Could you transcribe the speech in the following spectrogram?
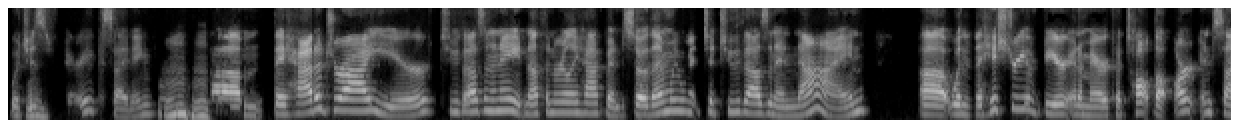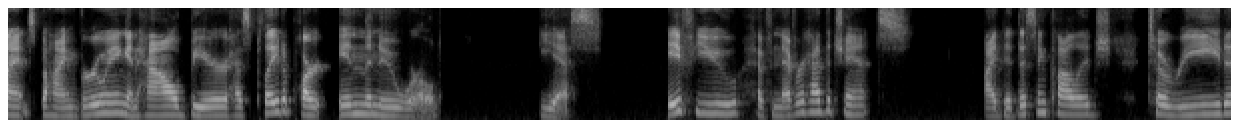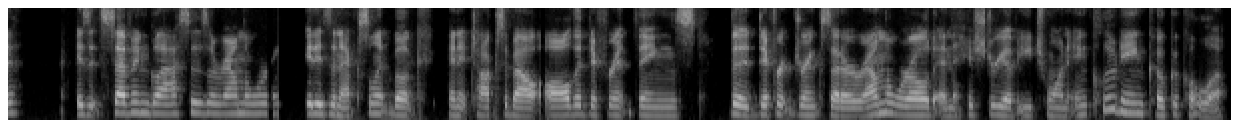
which Mm. is very exciting. hmm Um, they had a dry year, 2008, nothing really happened. So then we went to 2009, uh, when the history of beer in America taught the art and science behind brewing and how beer has played a part in the new world. Yes. If you have never had the chance, I did this in college, to read, is it Seven Glasses Around the World? It is an excellent book and it talks about all the different things, the different drinks that are around the world and the history of each one, including Coca Cola.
